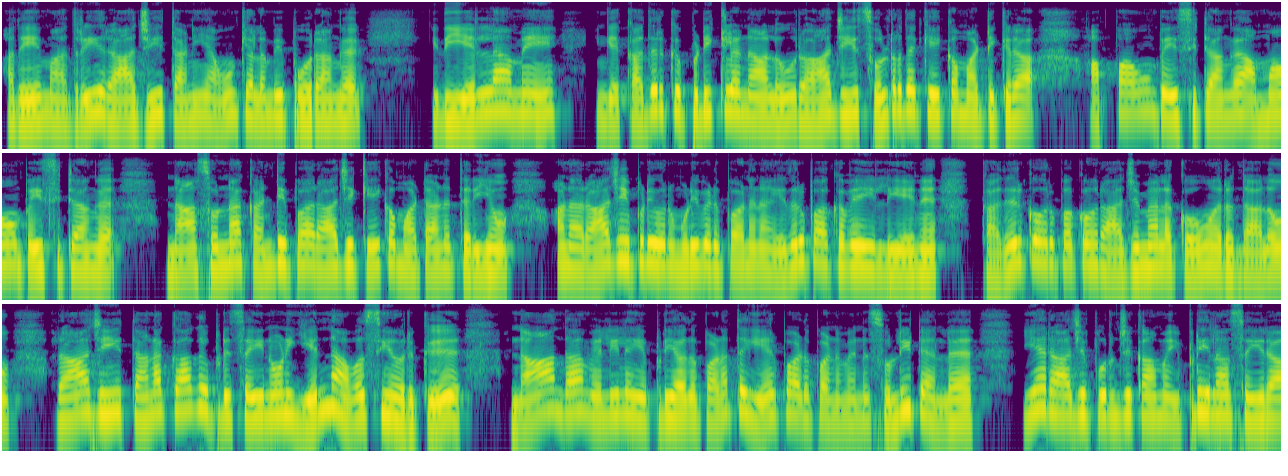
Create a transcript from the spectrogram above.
அதே மாதிரி ராஜி தனியாகவும் கிளம்பி போகிறாங்க இது எல்லாமே இங்கே கதிருக்கு பிடிக்கலனாலும் ராஜி சொல்கிறத கேட்க மாட்டேங்கிறா. அப்பாவும் பேசிட்டாங்க அம்மாவும் பேசிட்டாங்க. நான் சொன்னால் கண்டிப்பாக ராஜி கேட்க மாட்டான்னு தெரியும். ஆனால் ராஜி இப்படி ஒரு முடிவெடுப்பான்னு நான் எதிர்பார்க்கவே இல்லையேன்னு கதிர்க்கு ஒரு பக்கம் ராஜி மேலே கோவம் இருந்தாலும் ராஜி தனக்காக இப்படி செய்யணும்னு என்ன அவசியம் இருக்குது நான் தான் வெளியில் எப்படியாவது பணத்தை ஏற்பாடு பண்ணுவேன்னு சொல்லிட்டேன்ல. ஏன் ராஜி புரிஞ்சுக்காமல் இப்படிலாம் செய்கிறா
